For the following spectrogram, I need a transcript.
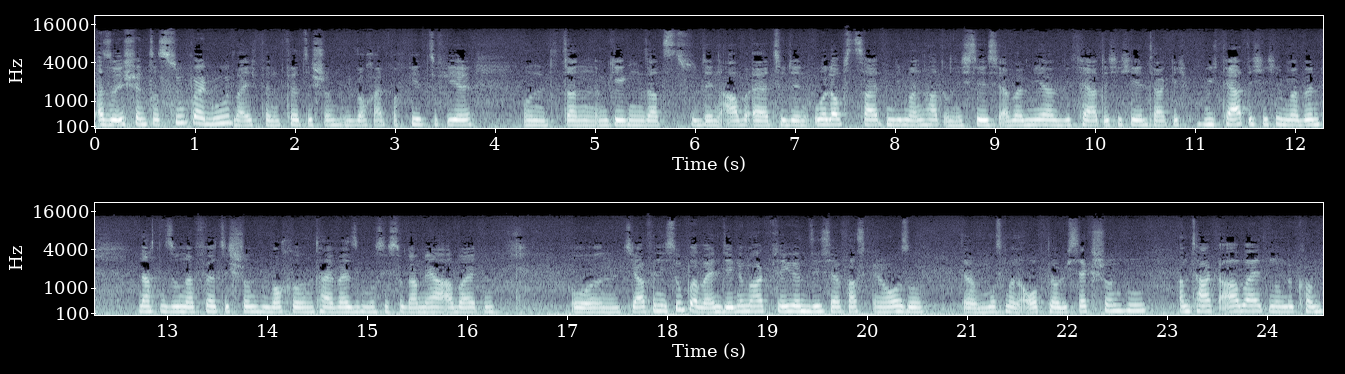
also ich finde das super gut, weil ich finde 40 Stunden die Woche einfach viel zu viel und dann im Gegensatz zu den, Ar äh, zu den Urlaubszeiten, die man hat und ich sehe es ja bei mir, wie fertig ich jeden Tag, ich, wie fertig ich immer bin nach so einer 40-Stunden-Woche und teilweise muss ich sogar mehr arbeiten. Und ja, finde ich super, weil in Dänemark regeln sie es ja fast genauso. Da muss man auch, glaube ich, sechs Stunden am Tag arbeiten und bekommt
